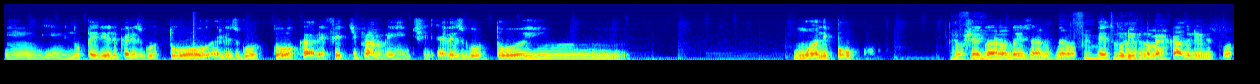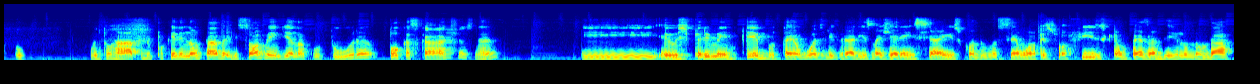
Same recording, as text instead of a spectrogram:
em, em, no período que ela esgotou, ela esgotou, cara, efetivamente, ela esgotou em um ano e pouco. Não okay. chegaram a dois anos, não. Foi muito o livro no mercado, o livro esgotou. Muito rápido, porque ele não tava. Ele só vendia na cultura poucas caixas, né? E eu experimentei botar em algumas livrarias, mas gerenciar isso quando você é uma pessoa física é um pesadelo, não dá.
